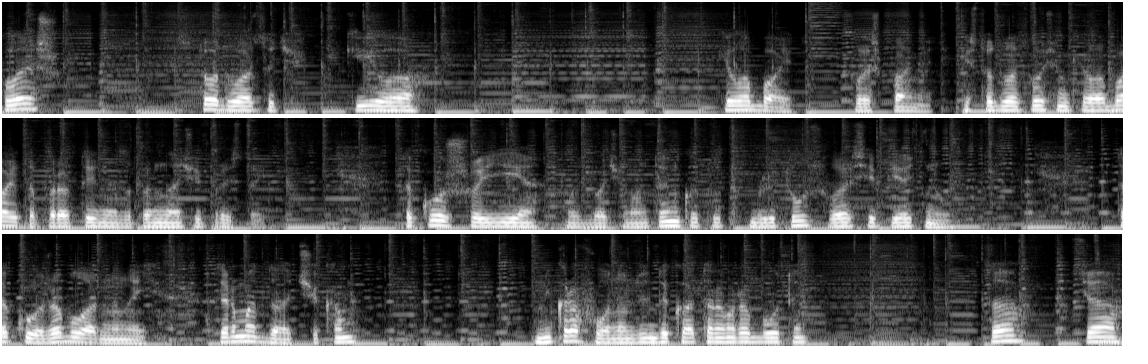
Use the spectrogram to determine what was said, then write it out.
флеш, 120 кіло... кілобайт флеш пам'ять і 128 кілобайт оперативний запоминаючий пристрій. Також є, ось бачимо антенку тут Bluetooth версії 5.0. Також обладнаний термодатчиком мікрофоном з індикатором роботи. Та ця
